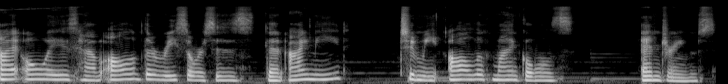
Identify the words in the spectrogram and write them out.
I always have all of the resources that I need to meet all of my goals and dreams.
